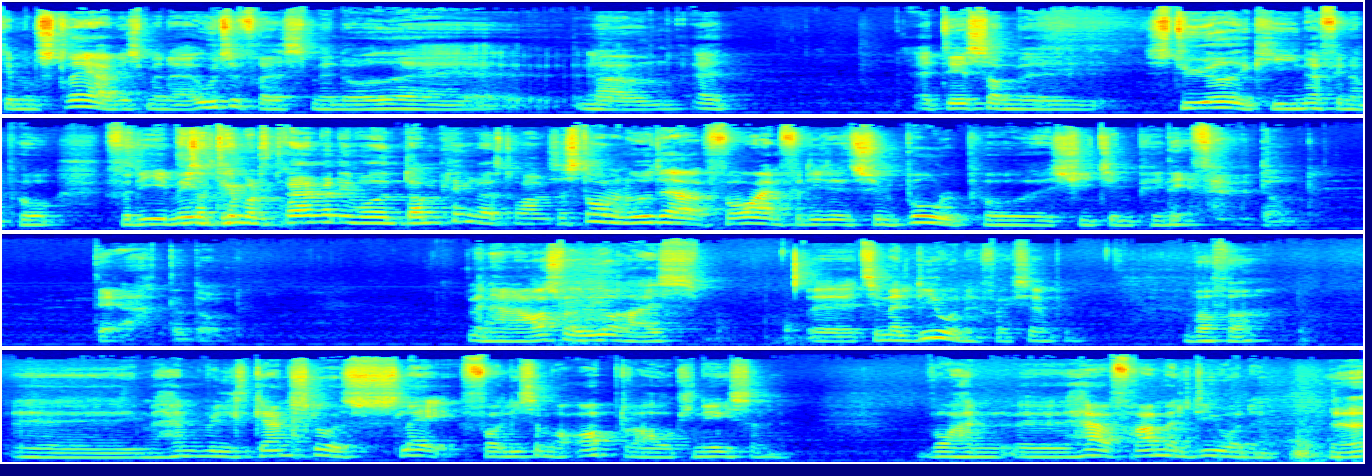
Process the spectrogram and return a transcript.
demonstrere, hvis man er utilfreds med noget af, af, af, af det, som øh, styret i Kina finder på. Fordi i mindst, demonstrerer man imod en dumpling-restaurant? så står man ude der foran, fordi det er et symbol på øh, Xi Jinping. Det er fandme dumt. Det er da dumt. Men han har også været ude at rejse øh, til Maldiverne, for eksempel. Hvorfor? Øh, men han ville gerne slå et slag for ligesom at opdrage kineserne. Hvor han øh, her fra Maldiverne Ja.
